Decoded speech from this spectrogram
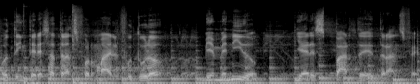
o te interesa transformar el futuro, bienvenido, ya eres parte de Transfer.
